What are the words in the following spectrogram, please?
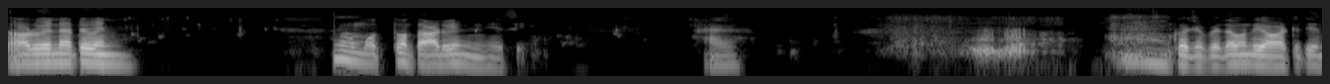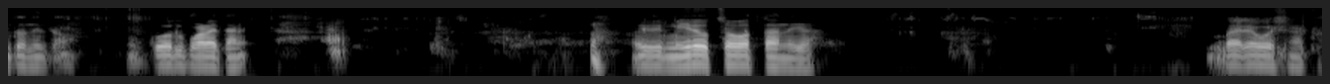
తాడు పోయినట్టు పోయినాయి మొత్తం తాడు పోయింది వేసి కొంచెం పెద్దగా ఉంది కాబట్టి దీంతో తింటాం. కూరలు పాడవుతాయి ఇది మీద ఉత్సవం వస్తుంది ఇక బయట పోసినట్టు.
